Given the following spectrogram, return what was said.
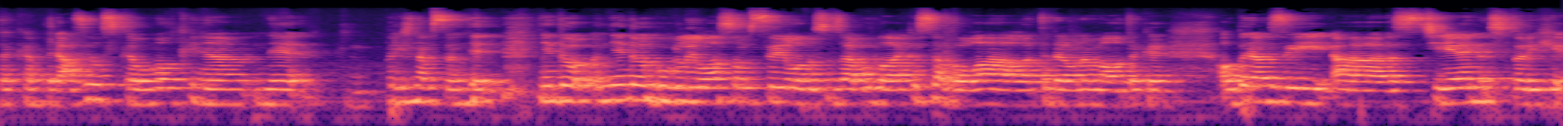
taká brazilská umelkyňa, priznám sa, ne, nedo, nedogooglila som si, lebo som zabudla, ako sa volá, ale teda ona mala také obrazy a stien, z ktorých e,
